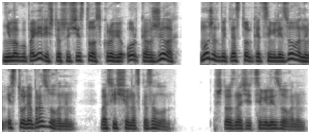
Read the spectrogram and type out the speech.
Не могу поверить, что существо с кровью орка в жилах может быть настолько цивилизованным и столь образованным, восхищенно сказал он. Что значит цивилизованным?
